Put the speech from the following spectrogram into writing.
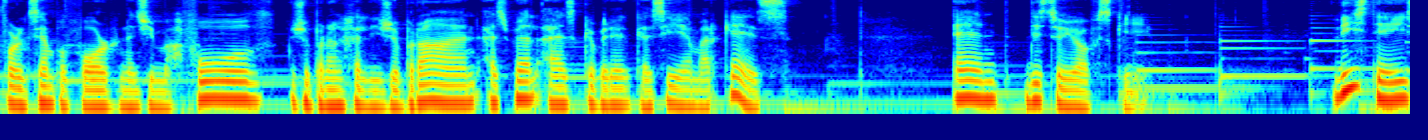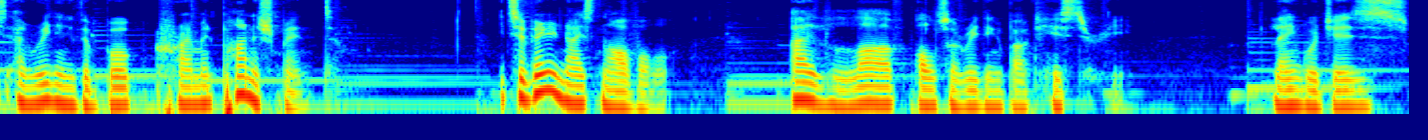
for example, for Najib Mahfouz, Gibran Khalil Gibran, as well as Gabriel Garcia Marquez and Dostoevsky. These days, I'm reading the book Crime and Punishment. It's a very nice novel. I love also reading about history, languages,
